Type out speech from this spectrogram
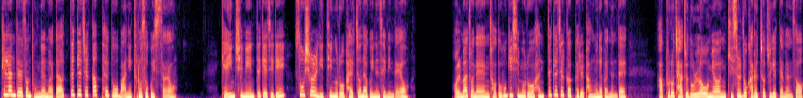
핀란드에선 동네마다 뜨개질 카페도 많이 들어서고 있어요. 개인 취미인 뜨개질이 social knitting으로 발전하고 있는 셈인데요. 얼마 전엔 저도 호기심으로 한 뜨개질 카페를 방문해 봤는데 앞으로 자주 놀러 오면 기술도 가르쳐 주겠다면서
